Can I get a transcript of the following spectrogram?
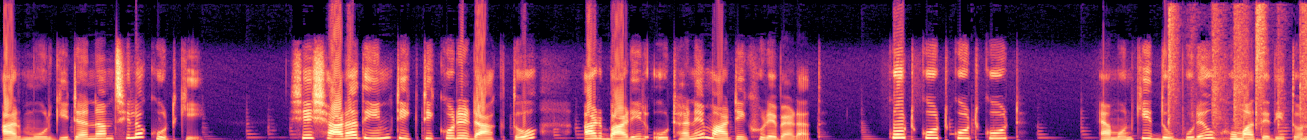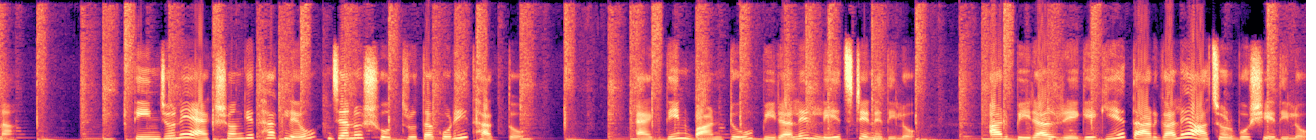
আর মুরগিটার নাম ছিল কুটকি। সে সারাদিন টিকটিক করে ডাকত আর বাড়ির উঠানে মাটি ঘুরে বেড়াত। কুট কুট কুট কুট। এমনকি দুপুরেও ঘুমাতে দিত না। তিনজনে একসঙ্গে থাকলেও যেন শত্রুতা করেই থাকত। একদিন বান্টু বিড়ালের লেজ টেনে দিল আর বিড়াল রেগে গিয়ে তার গালে আঁচড় বসিয়ে দিল।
